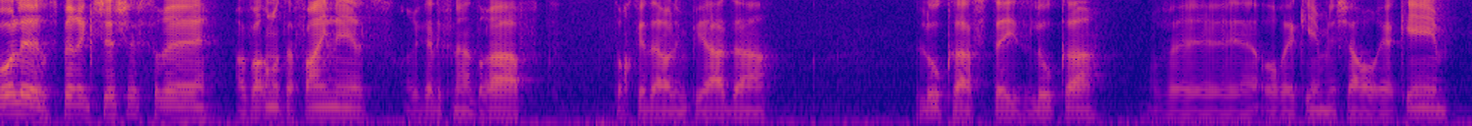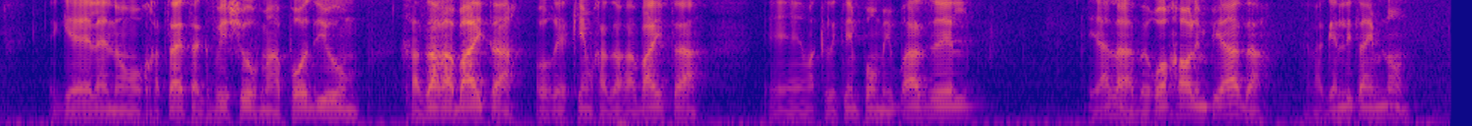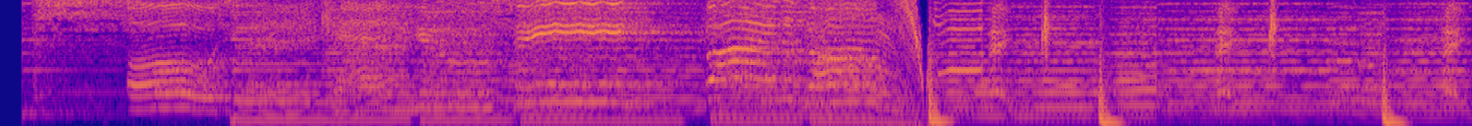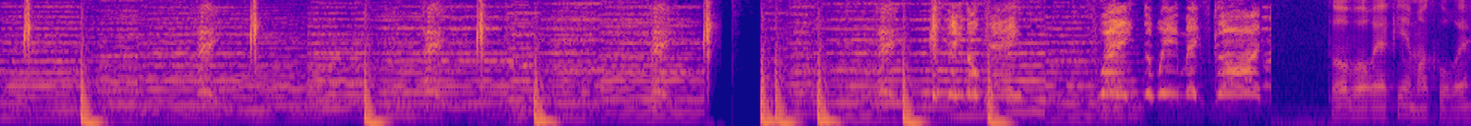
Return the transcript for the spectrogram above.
בולרס, פרק 16, עברנו את ה finals, רגע לפני הדראפט, תוך כדי האולימפיאדה. לוקה, stays לוקה, ואור יקים נשאר אור יקים. הגיע אלינו, חצה את הכביש שוב מהפודיום, חזר הביתה, אור יקים חזר הביתה. אה, מקליטים פה מבאזל. יאללה, ברוח האולימפיאדה, נגן לי את ההמנון. Oh, say can you see Hey! Hey! Hey! Hey! Hey! Hey! Hey! This ain't no game! Swing the weed makes God! טוב, אור יקים, מה קורה?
